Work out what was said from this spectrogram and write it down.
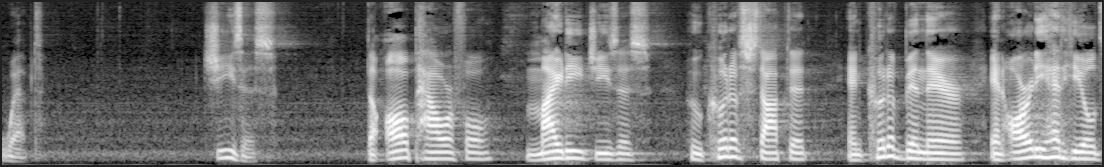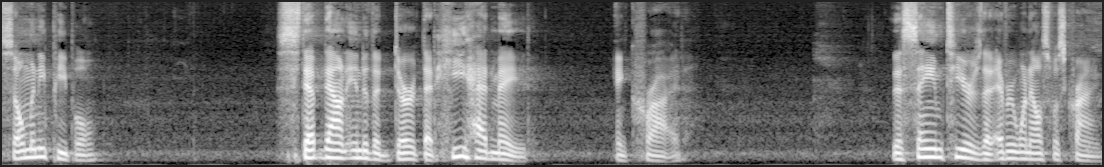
wept. Jesus, the all powerful, mighty Jesus, who could have stopped it and could have been there and already had healed so many people, stepped down into the dirt that he had made and cried. The same tears that everyone else was crying.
